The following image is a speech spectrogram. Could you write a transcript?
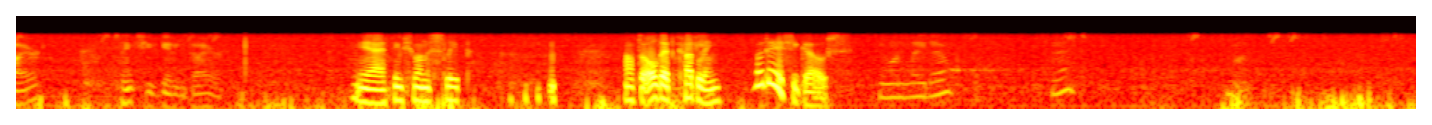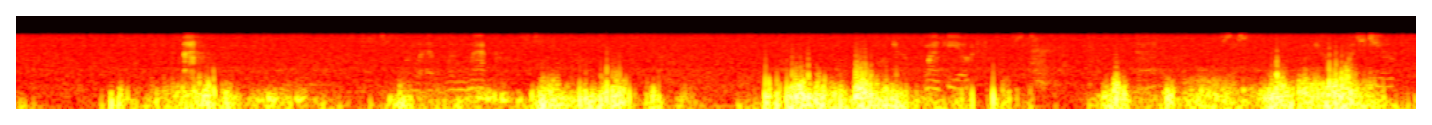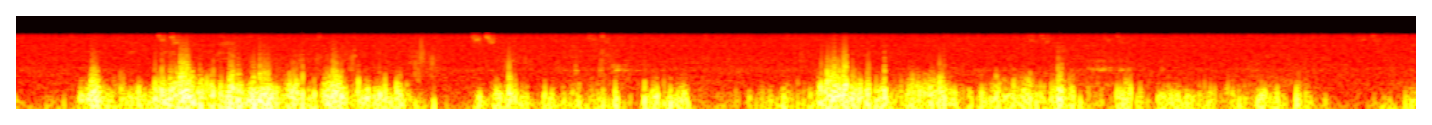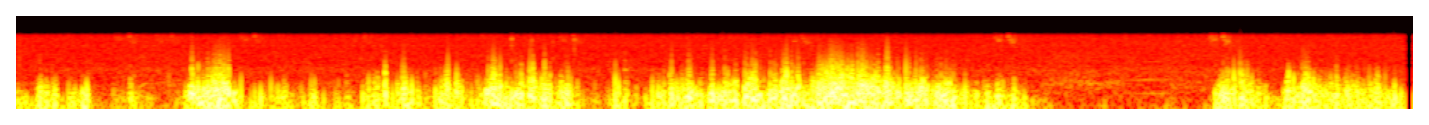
tired? I think she's getting tired. Yeah, I think she wants to sleep. After all that cuddling. Oh, there she goes.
